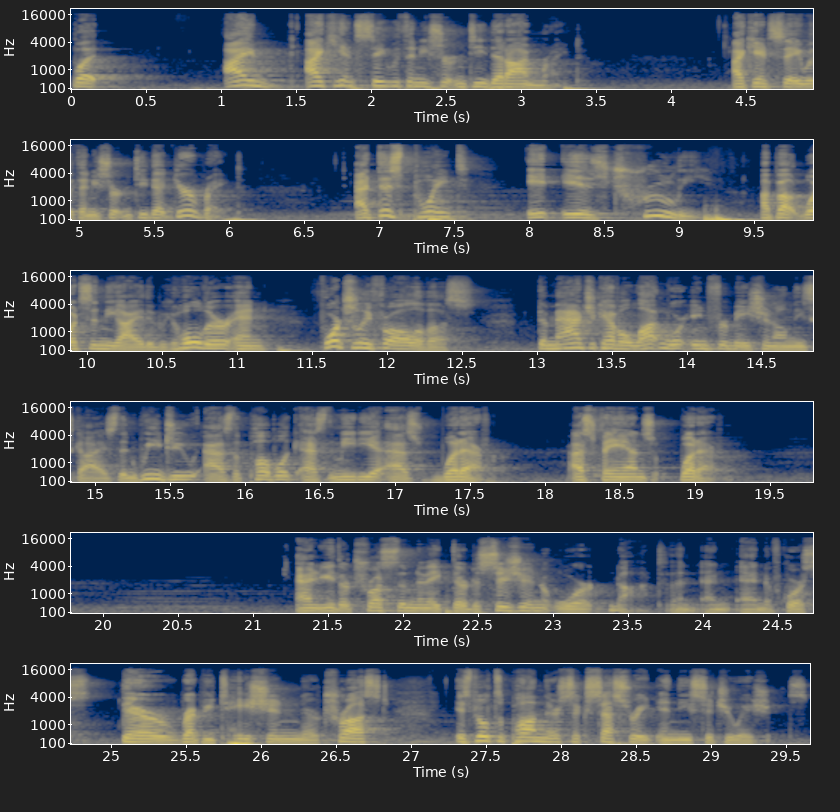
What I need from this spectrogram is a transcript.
but I I can't say with any certainty that I'm right. I can't say with any certainty that you're right. At this point, it is truly about what's in the eye of the beholder. And fortunately for all of us, the Magic have a lot more information on these guys than we do as the public, as the media, as whatever, as fans, whatever. And either trust them to make their decision or not. And, and, and of course, their reputation, their trust is built upon their success rate in these situations.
